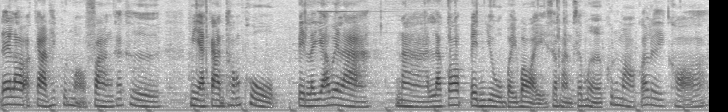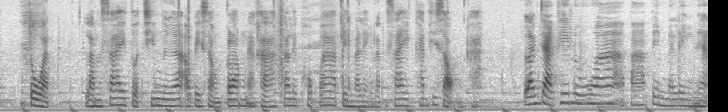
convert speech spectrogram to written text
ได้เล่าอาการให้คุณหมอฟังก็คือ มีอาการท้องผูกเป็นระยะเวลานานแล้วก็เป็นอยู่บ่อยๆ สม่ำเสมอคุณหมอก็เลยขอตรวจลำไส้ตรวจชิ้นเนื้อเอาไปสองกล้องนะคะ ก็เลยพบว่าเป็นมะเร็งลำไส้ขั้นที่สองค่ะ หลังจากที่รู้ว่าป้าเป็นมะเร็งเนี่ย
